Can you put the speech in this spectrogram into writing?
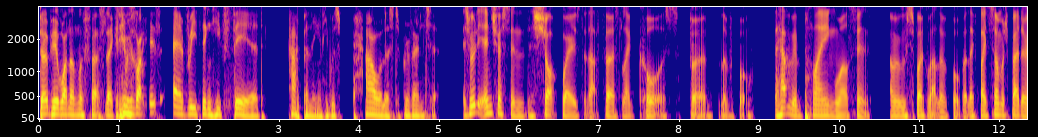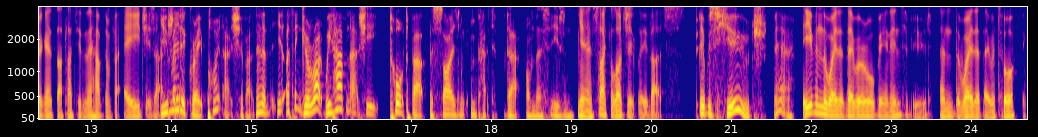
Don't be a one 0 on the first leg. And he was like, it's everything he feared happening, and he was powerless to prevent it. It's really interesting the shockwaves that that first leg caused for Liverpool. They haven't been playing well since. I mean, we spoke about Liverpool, but they've played so much better against Atleti than they have done for ages. Actually, You made a great point actually about. that. I think you're right. We haven't actually talked about the seismic impact of that on their season. yeah. Psychologically, that's It was huge. yeah. Even the way that they were all being interviewed and the way that they were talking,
